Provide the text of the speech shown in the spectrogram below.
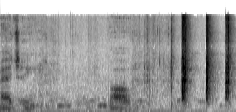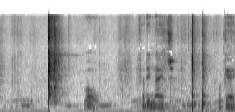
Amazing. Wow. Wow. Very nice. Okay.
